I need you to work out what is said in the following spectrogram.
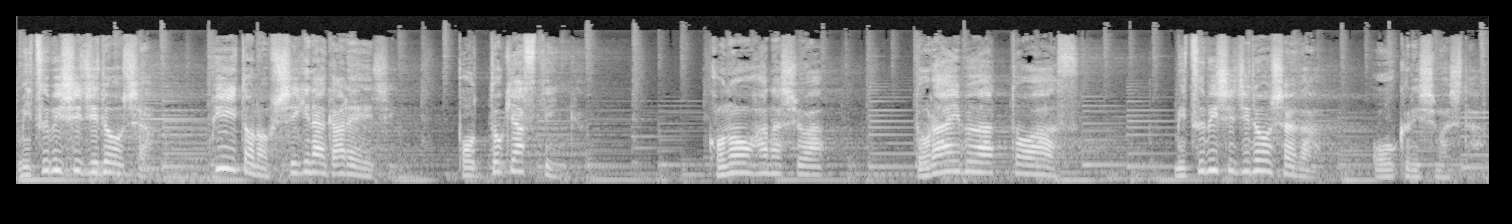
三菱自動車ピートの不思議なガレージポッドキャスティング。このお話はドライブアットアース三菱自動車がお送りしました。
